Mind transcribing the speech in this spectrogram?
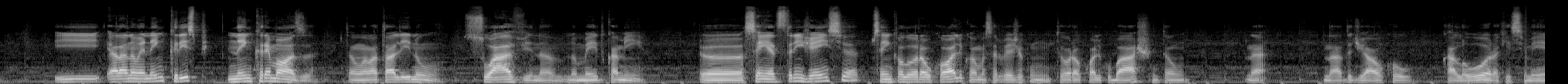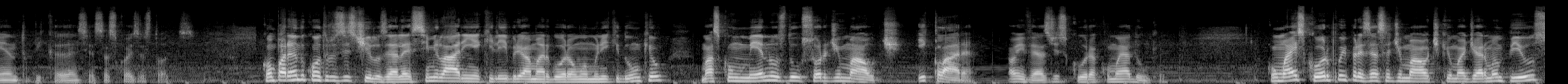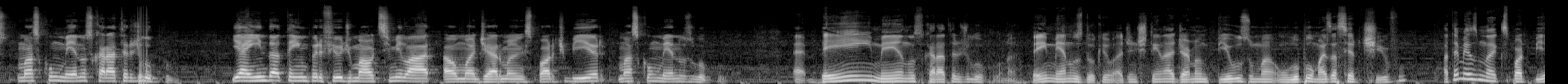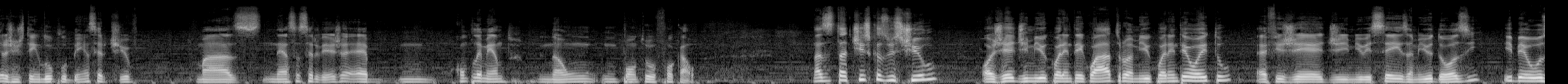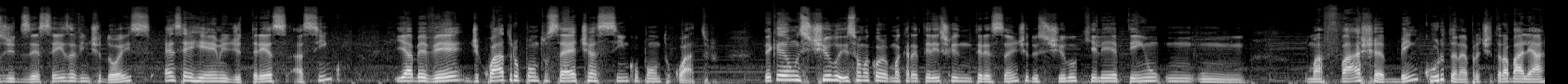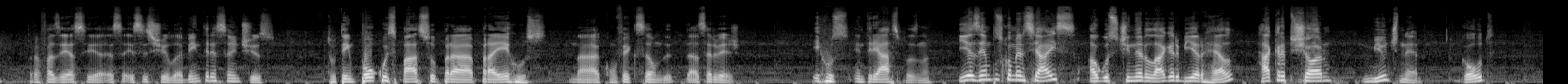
E ela não é nem crisp, nem cremosa. Então ela tá ali no suave, na, no meio do caminho. Uh, sem astringência, sem calor alcoólico, é uma cerveja com teor alcoólico baixo, então, né, nada de álcool, calor, aquecimento, picância, essas coisas todas. Comparando com outros estilos, ela é similar em equilíbrio e amargor a uma Munich Dunkel, mas com menos dulçor de malte e clara, ao invés de escura como é a Dunkel. com mais corpo e presença de malte que uma German Pils, mas com menos caráter de lúpulo. E ainda tem um perfil de malte similar a uma German Sport Beer, mas com menos lúpulo. É, bem menos caráter de lúpulo, né? Bem menos do que a gente tem na German Pils, uma, um lúpulo mais assertivo. Até mesmo na Export Beer a gente tem lúpulo bem assertivo, mas nessa cerveja é um complemento, não um ponto focal. Nas estatísticas do estilo, OG de 1044 a 1048, FG de 1006 a 1012, IBUs de 16 a 22, SRM de 3 a 5 e ABV de 4.7 a 5.4. Vê que é um estilo, isso é uma, uma característica interessante do estilo, que ele tem um, um, uma faixa bem curta né, para te trabalhar, para fazer esse, esse estilo. É bem interessante isso. Tu tem pouco espaço para erros na confecção de, da cerveja. Erros entre aspas, né? E exemplos comerciais: Augustiner Lager Beer Hell, Hakrepschorn Münchner Gold,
